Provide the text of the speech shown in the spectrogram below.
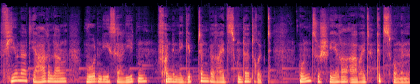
400 Jahre lang wurden die Israeliten von den Ägyptern bereits unterdrückt und zu schwerer Arbeit gezwungen.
